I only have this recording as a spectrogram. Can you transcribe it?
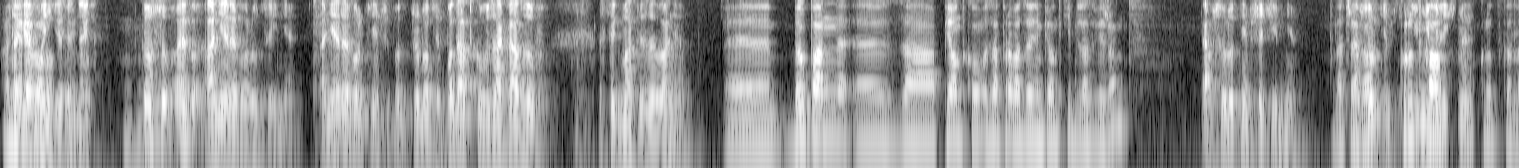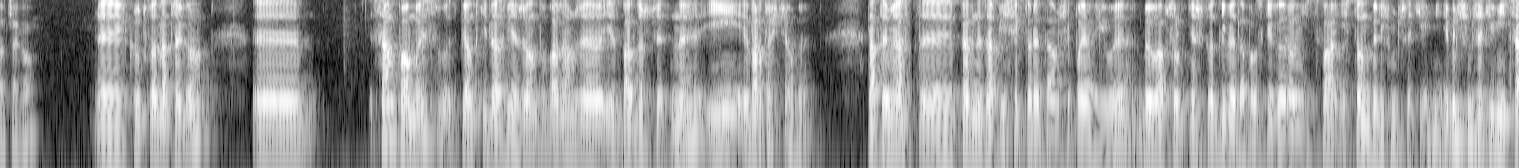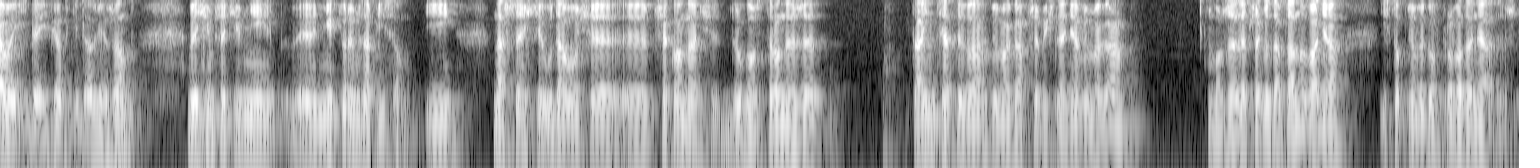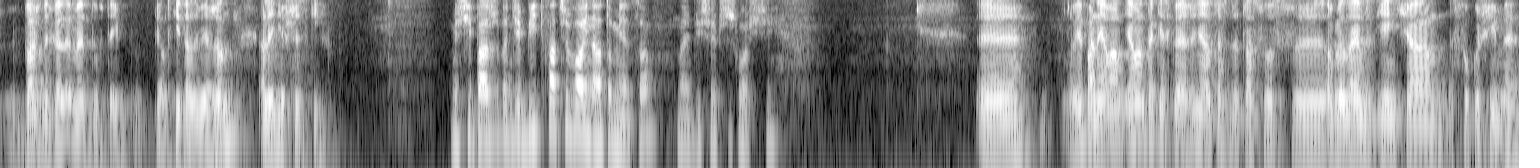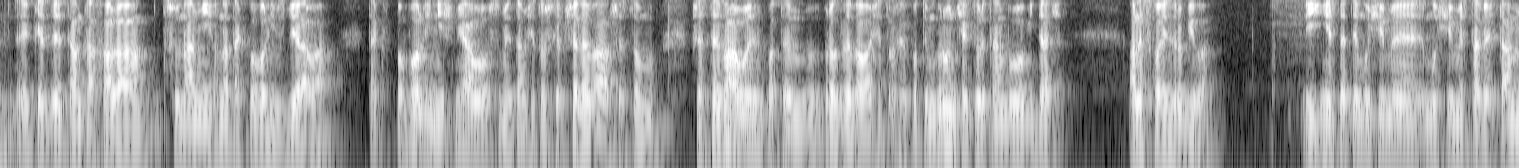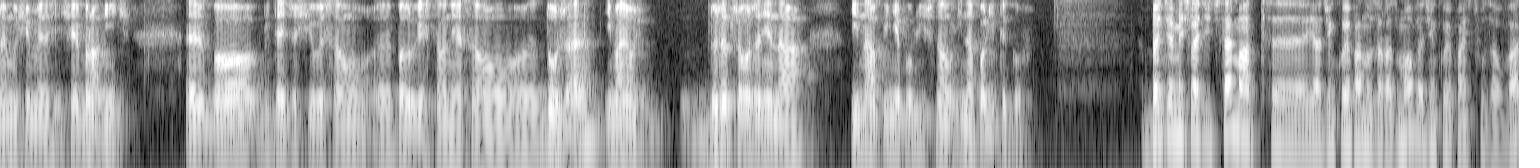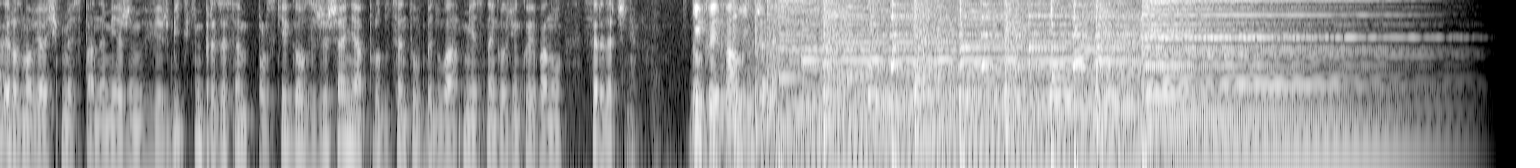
A nie tak jak będzie rynek, mhm. a nie rewolucyjnie. A nie rewolucyjnie przy, przy pomocy podatków, zakazów, stygmatyzowania. E, był Pan e, za, piątką, za wprowadzeniem piątki dla zwierząt? Absolutnie przeciwnie. Dlaczego? Absolutnie przeciwni Krótko, byliśmy. krótko dlaczego? E, Krótko dlaczego? Sam pomysł piątki dla zwierząt uważam, że jest bardzo szczytny i wartościowy. Natomiast e, pewne zapisy, które tam się pojawiły, były absolutnie szkodliwe dla polskiego rolnictwa i stąd byliśmy przeciwni. Nie byliśmy przeciwni całej idei piątki dla zwierząt, byliśmy przeciwni e, niektórym zapisom i na szczęście udało się e, przekonać drugą stronę, że ta inicjatywa wymaga przemyślenia, wymaga może lepszego zaplanowania i stopniowego wprowadzania ważnych elementów tej piątki dla zwierząt, ale nie wszystkich. Myśli pan, że będzie bitwa czy wojna o to mięso w najbliższej przyszłości? Yy, Wie pan, ja mam, ja mam takie skojarzenia od czasu do czasu, z, oglądałem zdjęcia z Fukushimy, yy, kiedy tamta fala tsunami, ona tak powoli wzbierała. Tak powoli, nieśmiało, w sumie tam się troszkę przelewała przez, tą, przez te wały, potem rozlewała się trochę po tym gruncie, który tam było widać, ale swoje zrobiła. I niestety musimy, musimy stawiać tamy, musimy się bronić, yy, bo widać, że siły są yy, po drugiej stronie są duże i mają duże przełożenie na i na opinię publiczną, i na polityków. Będziemy śledzić temat. Ja dziękuję panu za rozmowę, dziękuję państwu za uwagę. Rozmawialiśmy z panem Jerzym Wierzbickim, prezesem Polskiego Zrzeszenia Producentów Bydła Mięsnego. Dziękuję panu serdecznie. Dziękuję panu. Dziękuję.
